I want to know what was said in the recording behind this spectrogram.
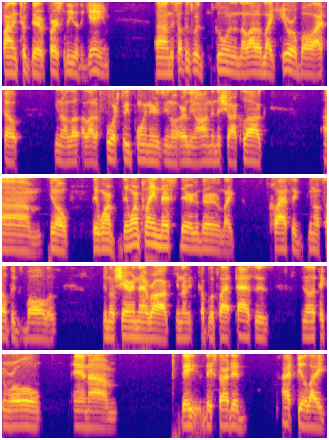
finally took their first lead of the game. Um, the Celtics were going in a lot of like hero ball. I felt, you know, a lot, a lot of forced three pointers, you know, early on in the shot clock. Um, you know, they weren't they weren't playing their their their like classic you know Celtics ball of you know sharing that rock, you know a couple of passes, you know the pick and roll, and um, they they started I feel like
